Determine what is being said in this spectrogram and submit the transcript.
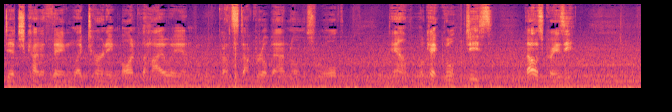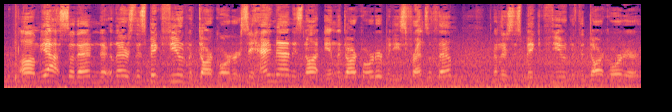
ditch kind of thing, like turning onto the highway and got stuck real bad and almost rolled. Damn. Okay, cool. Jeez, that was crazy. Um, yeah, so then there, there's this big feud with Dark Order. See, Hangman is not in the Dark Order, but he's friends with them. And there's this big feud with the Dark Order,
